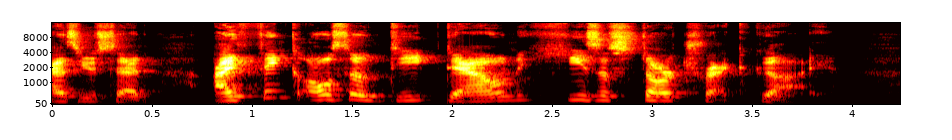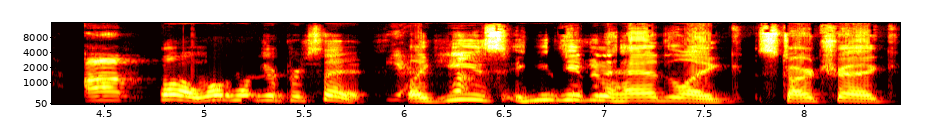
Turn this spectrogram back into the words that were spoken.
as you said. I think also deep down he's a Star Trek guy. Um, Oh, one hundred percent. Yeah, Like well- he's he's even had like Star Trek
